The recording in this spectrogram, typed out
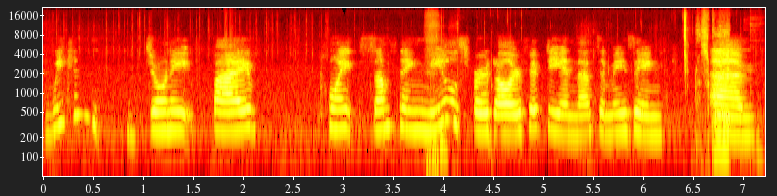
we can donate five point something meals for a dollar fifty and that's amazing That's great. um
